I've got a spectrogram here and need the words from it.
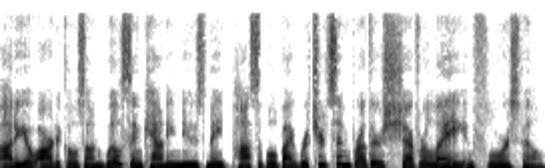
Audio articles on Wilson County News made possible by Richardson Brothers Chevrolet in Floresville.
